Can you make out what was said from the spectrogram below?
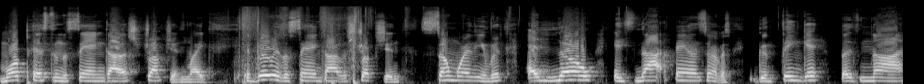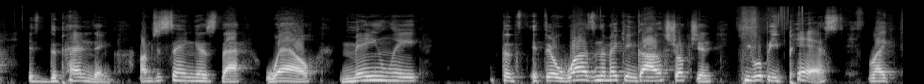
more pissed than the Saiyan God Destruction. Like, if there is a Saiyan God Destruction somewhere in the universe, and no, it's not fan service. You can think it, but it's not. It's depending. I'm just saying is that, well, mainly, the, if there was in Namekian God Destruction, he would be pissed. Like,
